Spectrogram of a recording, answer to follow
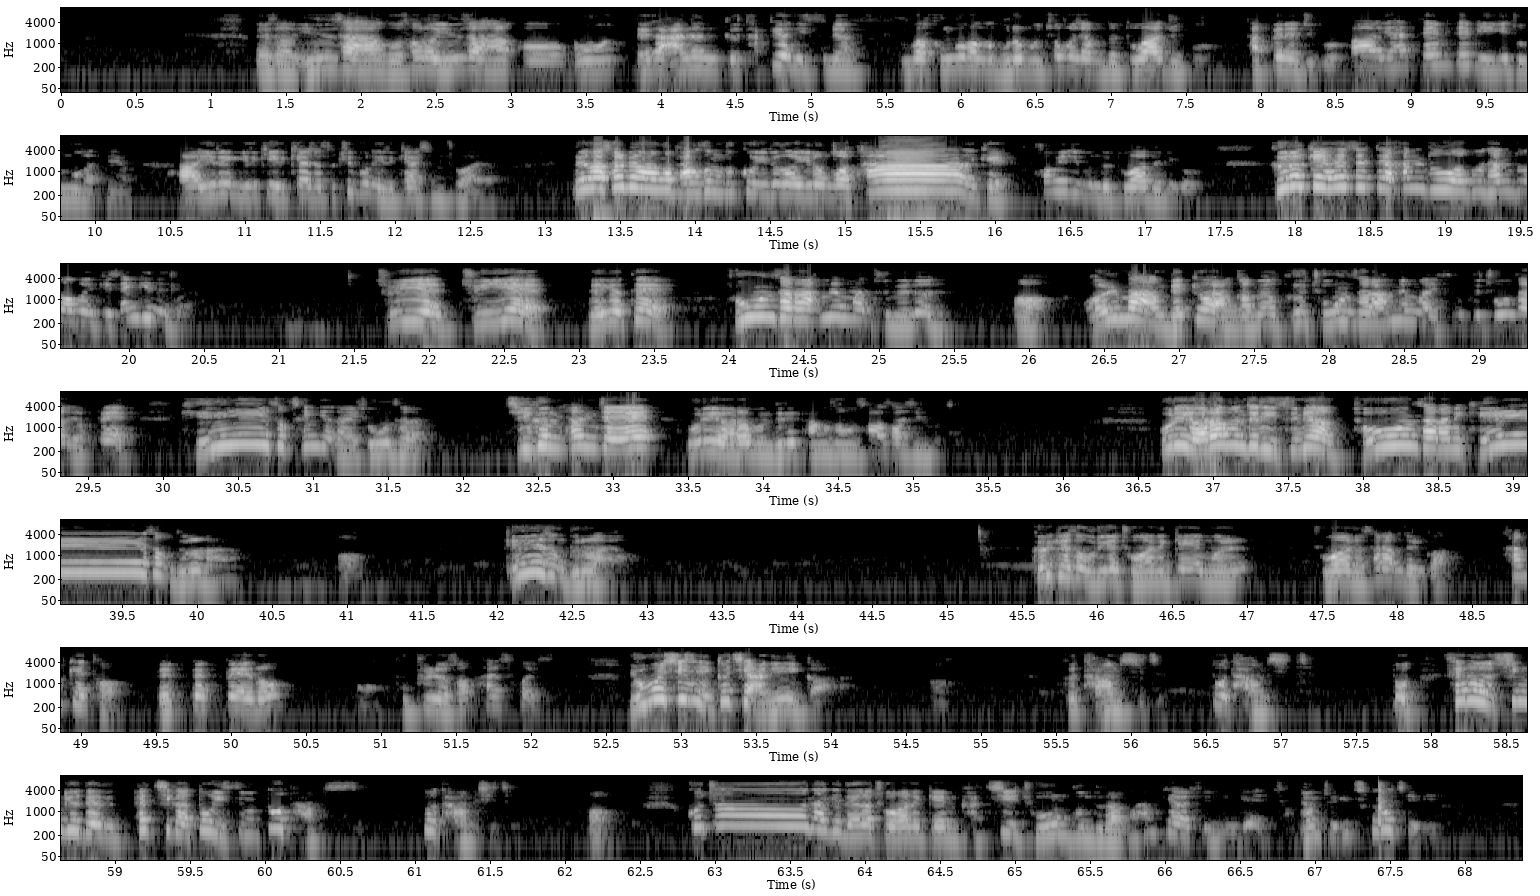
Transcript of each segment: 그래서 인사하고 서로 인사하고 뭐 내가 아는 그 답변이 있으면 누가 궁금한 거 물어보면 초보자분들 도와주고 답변해주고 아 템이 템이 이게 좋은 것 같아요. 아 이런 이렇게 이렇게 하셔서 큐브는 이렇게 하시면 좋아요. 내가 설명한 거 방송 듣고 이런 거 이런 거 다 이렇게 커뮤니티 분들 도와드리고 그렇게 했을 때 한두어 분 한두어 분 이렇게 생기는 거야. 주위에 주위에 내 곁에 좋은 사람 한 명만 두면은 어 얼마 안- 몇 개월 안 가면 그 좋은 사람 한 명만 있으면 그 좋은 사람 옆에 계속 생겨나요 좋은 사람들이. 지금 현재의 우리 여러분들이 방송을 사서 하시는 거죠. 우리 여러분들이 있으면 좋은 사람이 계속 늘어나요. 어 계속 늘어나요. 그렇게 해서 우리가 좋아하는 게임을 좋아하는 사람들과 함께 더 몇백 배로 어, 부풀려서 할 수가 있어요 요번 시즌이 끝이 아니니까. 어, 그 다음 시즌 또 다음 시즌 또 새로 신규된 패치가 또 있으면 또 다음 시즌 또 다음 시즌. 어. 꾸준하게 내가 좋아하는 게임 같이 좋은 분들하고 함께 할 수 있는 게 전형적인 최고 재미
